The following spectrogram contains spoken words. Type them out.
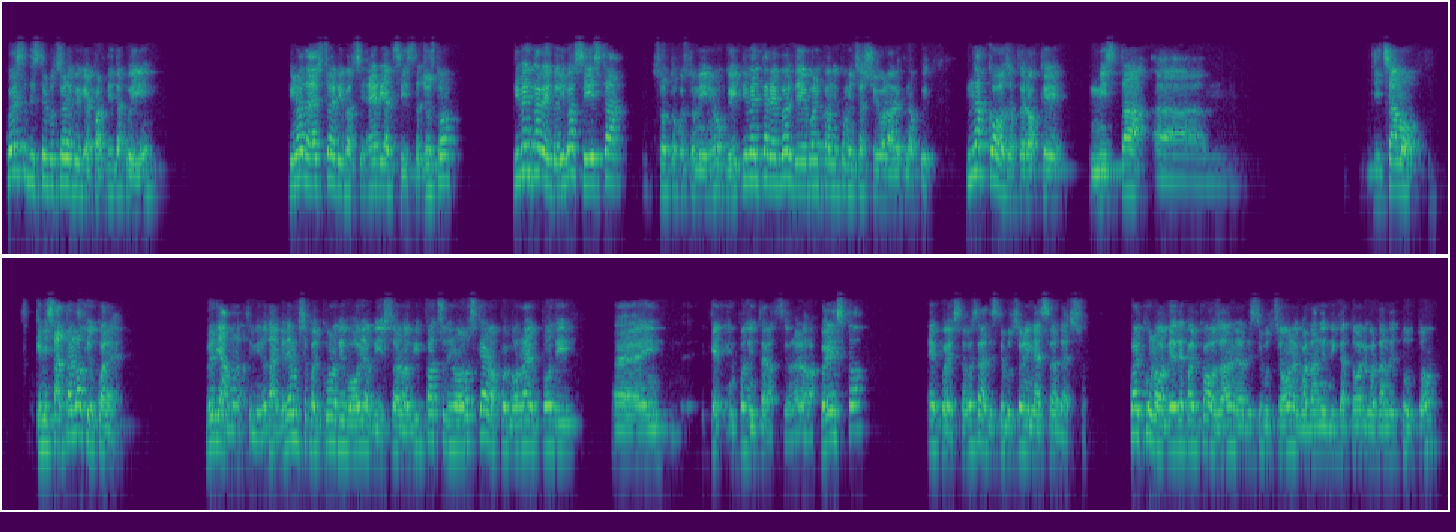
Questa distribuzione qui che è partita qui, fino adesso è, rialzista, giusto? Diventerebbe ribassista sotto questo minimo qui, diventerebbe il debole quando comincia a scivolare fino a qui. Una cosa però che mi sta, uh, diciamo, che mi salta all'occhio qual è? Vediamo un attimino, dai, vediamo se qualcuno di voi ha visto. Allora, vi faccio di nuovo lo schermo, poi vorrei un po' di eh, in, che, un po' di interazione. Allora, questo e questo, questa è la distribuzione in essere adesso. Qualcuno vede qualcosa nella distribuzione, guardando indicatori, guardando tutto?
